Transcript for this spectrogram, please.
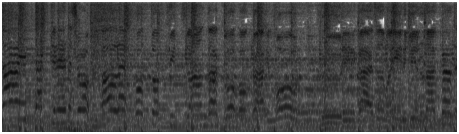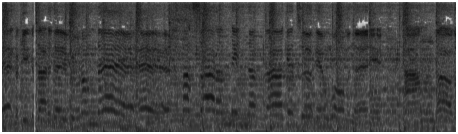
ないだけでしょあれほど刻んだ後悔も繰り返す毎日の中で書き消されていくのねまっさらになった決意を胸にあんだ？堂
